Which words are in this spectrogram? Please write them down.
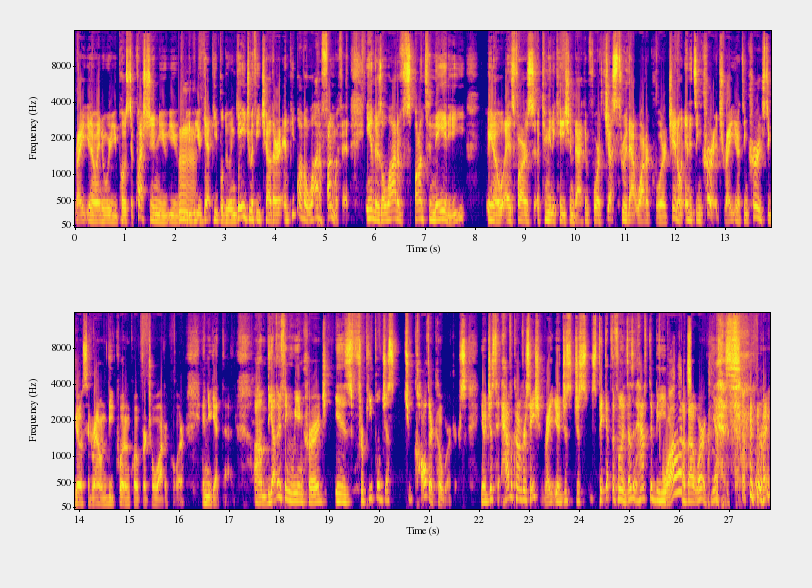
right? You know, and where you post a question, you you, mm. you you get people to engage with each other, and people have a lot of fun with it. And there's a lot of spontaneity you know, as far as a communication back and forth just through that water cooler channel. And it's encouraged, right? You know, it's encouraged to go sit around the quote unquote virtual water cooler and you get that. Um, the other thing we encourage is for people just to call their coworkers, you know, just have a conversation, right? You know, just, just, just pick up the phone. It doesn't have to be what? about work. Yes. right.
